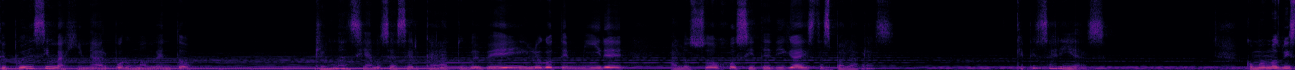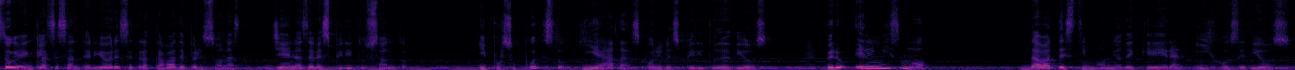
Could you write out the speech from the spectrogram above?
¿te puedes imaginar por un momento que un anciano se acercara a tu bebé y luego te mire a los ojos y te diga estas palabras? ¿Qué pensarías? Como hemos visto en clases anteriores, se trataba de personas llenas del Espíritu Santo y por supuesto guiadas por el Espíritu de Dios. Pero él mismo daba testimonio de que eran hijos de Dios.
